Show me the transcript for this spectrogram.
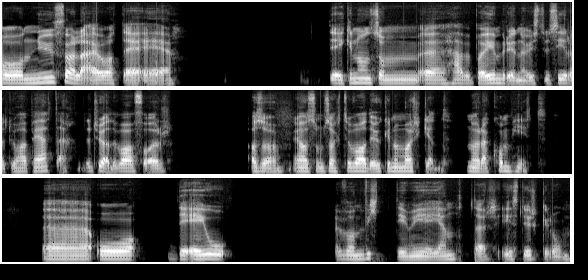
Og nå føler jeg jo at det er Det er ikke noen som uh, hever på øyenbrynet hvis du sier at du har PT. Det tror jeg det var for Altså, ja, som sagt, så var det jo ikke noe marked når jeg kom hit. Uh, og det er jo vanvittig mye jenter i styrkerom.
